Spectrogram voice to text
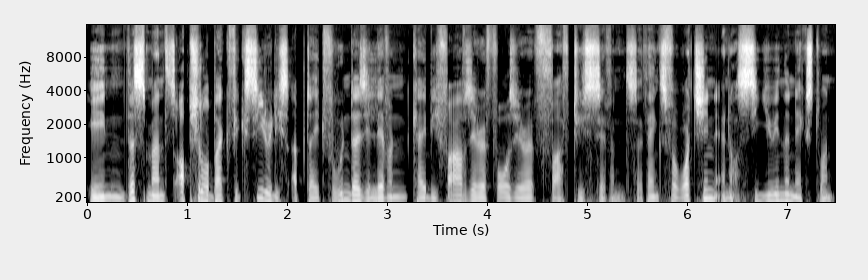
in this month's optional bug fix C-release update for Windows 11 KB 5040527. So, thanks for watching, and I'll see you in the next one.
